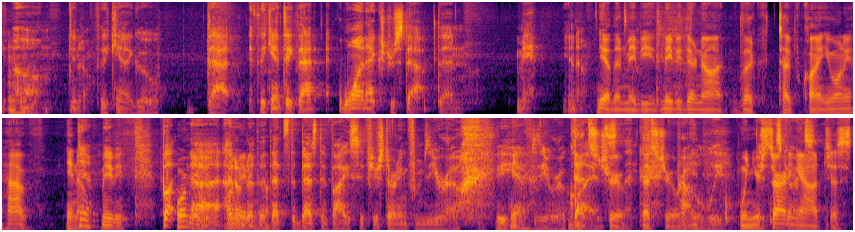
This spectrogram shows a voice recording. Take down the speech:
Mm-hmm. um, you know, if they can't go that, if they can't take that one extra step, then meh, you know. Yeah, then maybe maybe they're not the type of client you want to have. You know. Yeah, maybe. But maybe- uh, I don't know that not. that's the best advice if you're starting from zero. if you have zero clients. That's true. That's true. Probably. when you're starting cards. out, just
